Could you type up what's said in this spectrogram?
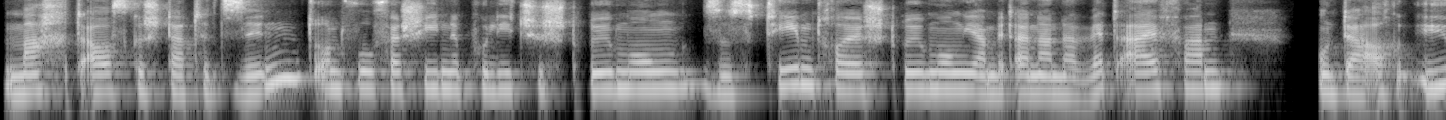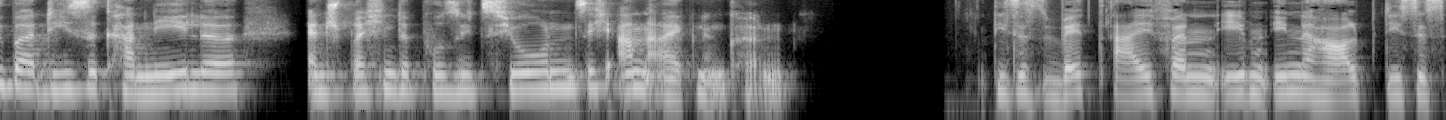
Macht ausgestattet sind und wo verschiedene politische Strömungen, systemtreue Strömungen ja miteinander wetteifern und da auch über diese Kanäle entsprechende Positionen sich aneignen können dieses Wetteifern eben innerhalb dieses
